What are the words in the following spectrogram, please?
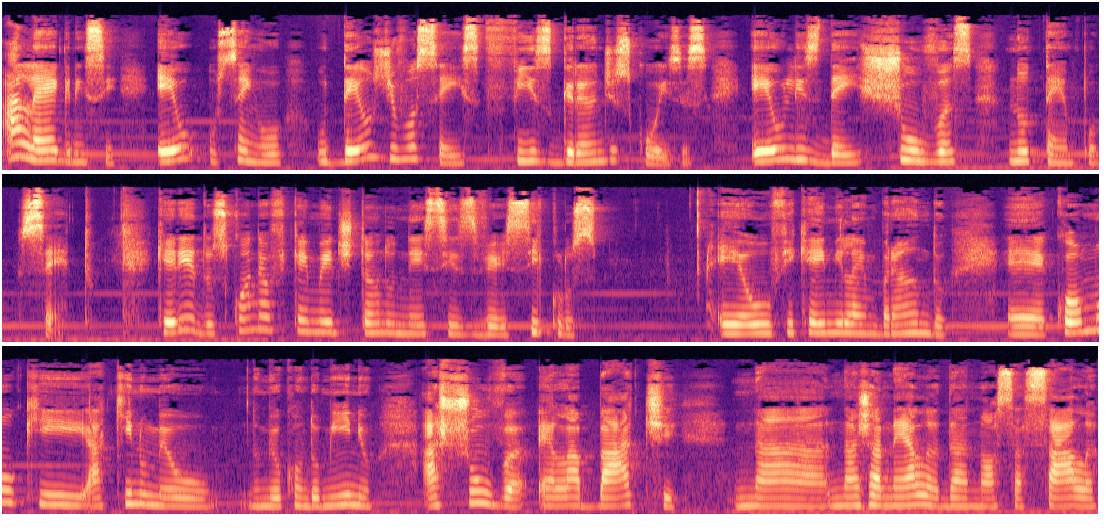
Alegrem-se, eu, o Senhor, o Deus de vocês, fiz grandes coisas. Eu lhes dei chuvas no tempo certo. Queridos, quando eu fiquei meditando nesses versículos, eu fiquei me lembrando é, como que aqui no meu, no meu condomínio a chuva ela bate na, na janela da nossa sala.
